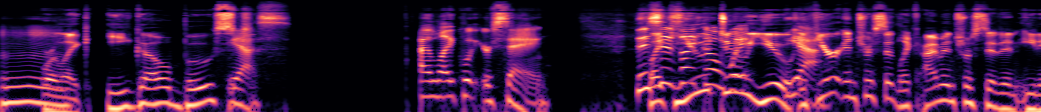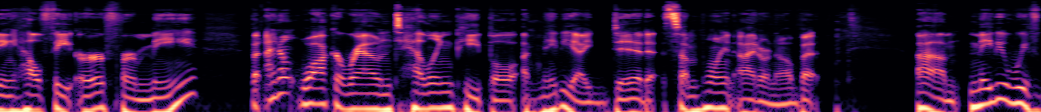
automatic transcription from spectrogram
or like ego boost. Mm. Yes, I like what you're saying. This like is like you a do way, you. Yeah. If you're interested, like I'm interested in eating healthier for me, but I don't walk around telling people. uh, Maybe I did at some point. I don't know, but um, maybe we've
